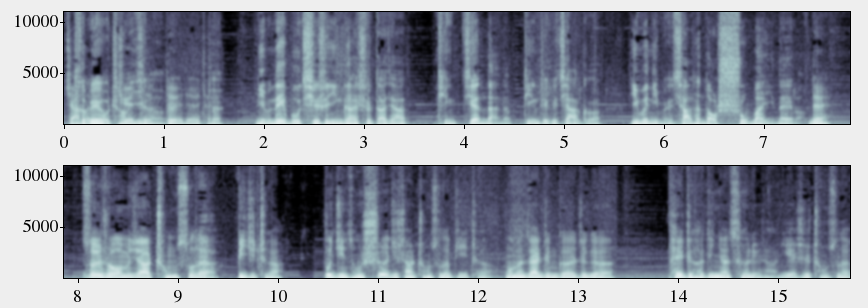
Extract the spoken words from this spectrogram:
价格特别有诚意的。对对对对你们内部其实应该是大家挺艰难的定这个价格，因为你们下探到十五万以内了。对，所以说我们就要重塑了 B 级车，不仅从设计上重塑了 B 级车，我们在整个这个配置和定价策略上也是重塑了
